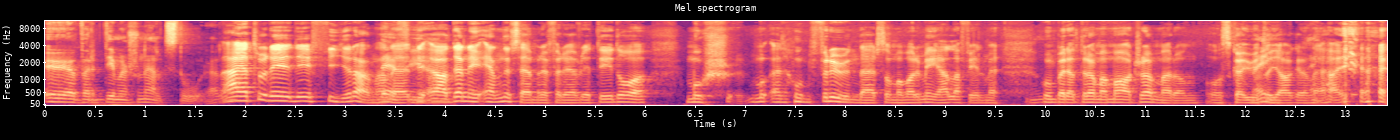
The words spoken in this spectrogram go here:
överdimensionellt stor? Eller? nej jag tror det är, det är fyran. Det är fyran. ja, den är ju ännu sämre för övrigt. Det är då mors, mo, eller hon frun där som har varit med i alla filmer. Hon börjar drömma mardrömmar om och ska ut Mm. Nej, och jaga den här hajen.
